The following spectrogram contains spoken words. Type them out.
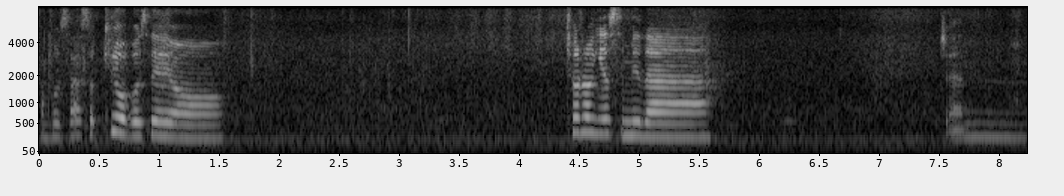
한번 사서 키워보세요. 초록이었습니다. 真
